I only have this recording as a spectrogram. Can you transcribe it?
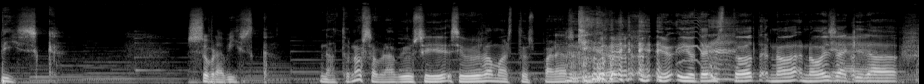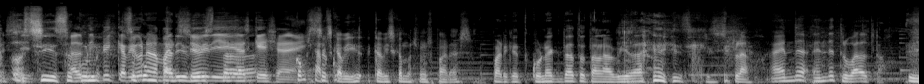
Visc. sobrevisc. No, tu no sobrevius. Si, si vius amb els teus pares, i, i ho tens tot, no, no és aquí de... Oh, sí, soc el un, típic que viu soc una mansió i periodista es queixa. Eh? Com saps que, vi que visc amb els meus pares? perquè et connecta tota la vida i, Sisplau, hem de, hem de trobar el to. i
